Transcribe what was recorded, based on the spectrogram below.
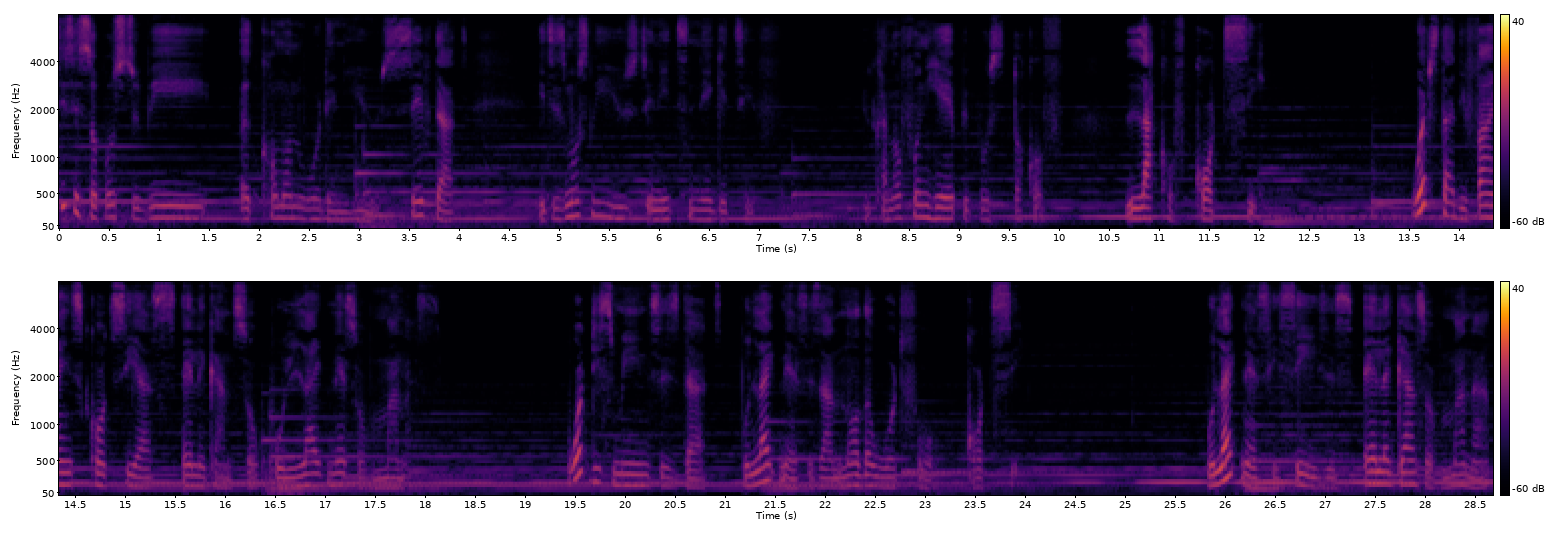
This is supposed to be a common word in use, save that it is mostly used in its negative. You can often hear people talk of lack of courtesy. Webster defines courtesy as elegance or politeness of manners. What this means is that politeness is another word for courtesy. Politeness, he says, is elegance of manner,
